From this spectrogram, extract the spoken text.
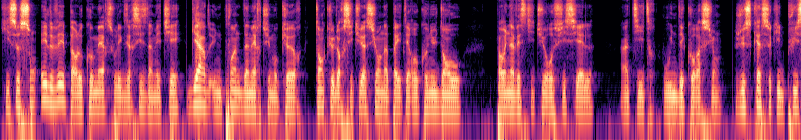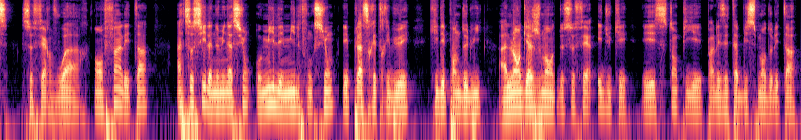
qui se sont élevés par le commerce ou l'exercice d'un métier, gardent une pointe d'amertume au cœur tant que leur situation n'a pas été reconnue d'en haut par une investiture officielle, un titre ou une décoration, jusqu'à ce qu'ils puissent se faire voir. Enfin, l'État associe la nomination aux mille et mille fonctions et places rétribuées qui dépendent de lui à l'engagement de se faire éduquer et estampiller par les établissements de l'État.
